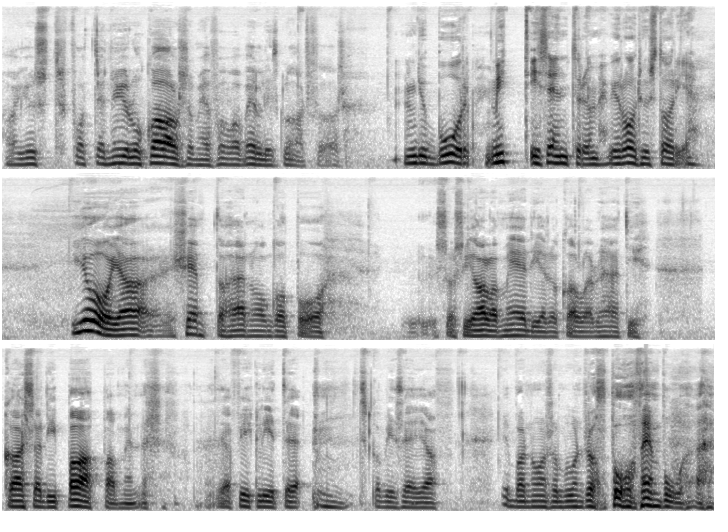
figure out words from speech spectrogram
har just fått en ny lokal som jag får vara väldigt glad för. Du bor mitt i centrum vid Rådhustorget. Jo, jag skämtade här någon gång på sociala medier och kallade det här till Casa di Papa men jag fick lite, ska vi säga, det var någon som undrade på vem bor här.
